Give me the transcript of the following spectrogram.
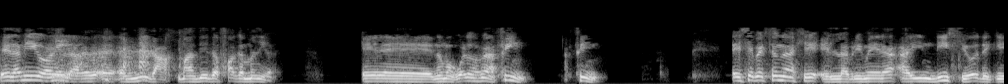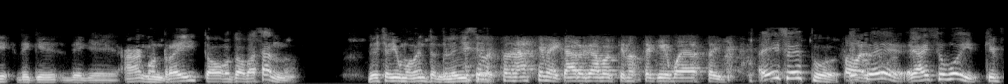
el amigo, el, el, el- nigga, maldito fucking nigga. Eh, no me acuerdo, Finn, Finn ese personaje en la primera hay indicios de que de que de que ah con Rey todo todo pasando. De hecho hay un momento en que le dice Ese personaje me carga porque no sé qué weá hacer. eso es Todo eso es a eso voy que el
